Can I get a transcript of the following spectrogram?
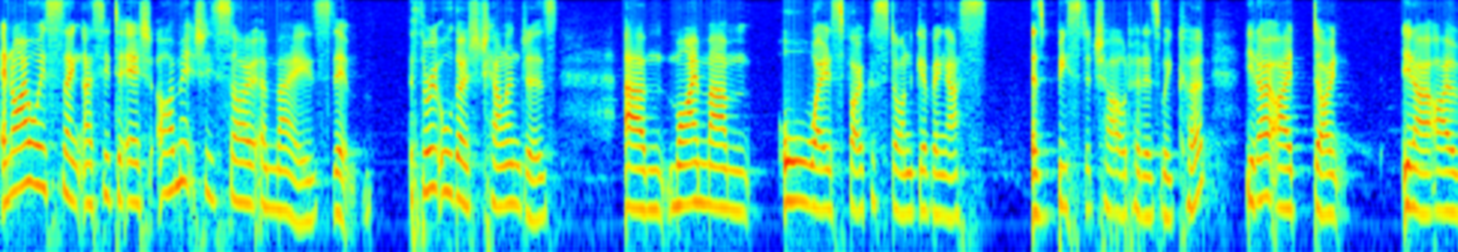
And I always think, I said to Ash, oh, I'm actually so amazed that through all those challenges, um, my mum always focused on giving us as best a childhood as we could. You know, I don't, you know, I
